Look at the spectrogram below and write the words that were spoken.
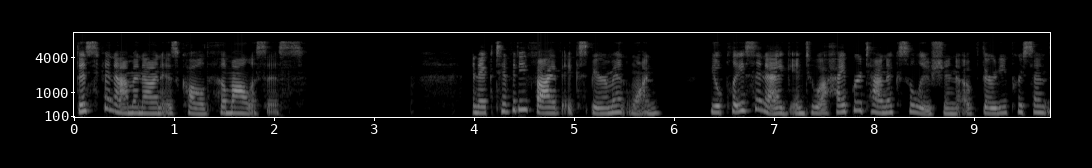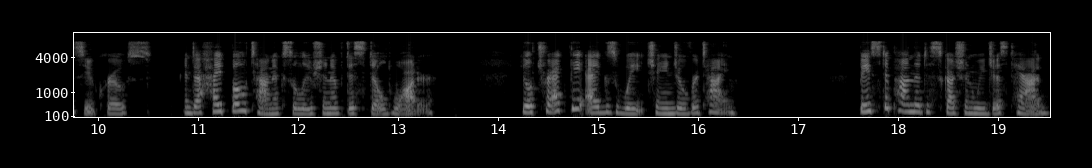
This phenomenon is called hemolysis. In Activity 5, Experiment 1, you'll place an egg into a hypertonic solution of 30% sucrose and a hypotonic solution of distilled water. You'll track the egg's weight change over time. Based upon the discussion we just had,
